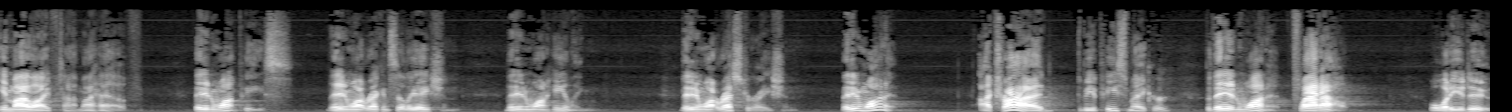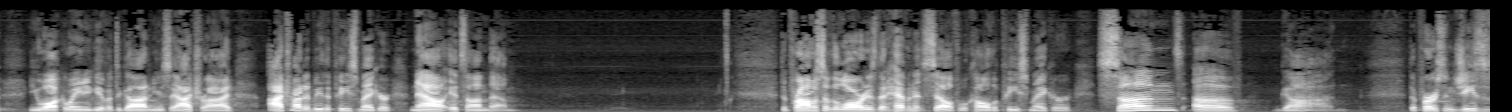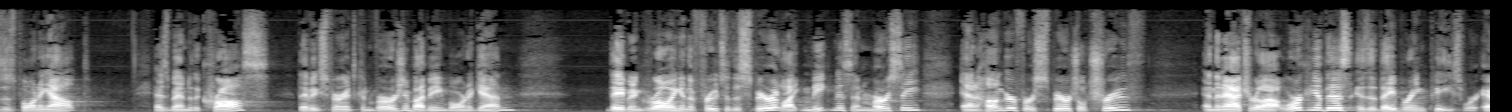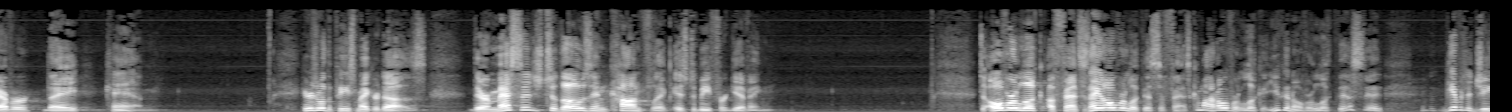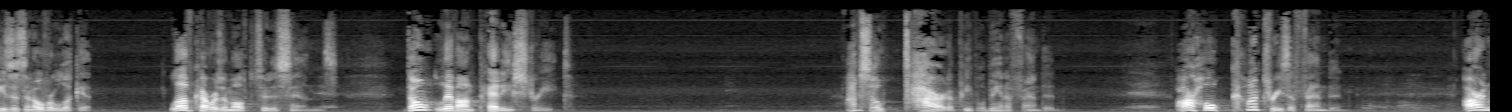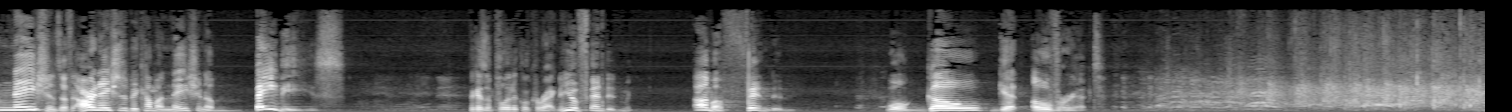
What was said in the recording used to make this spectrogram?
In my lifetime, I have. They didn't want peace. They didn't want reconciliation. They didn't want healing. They didn't want restoration. They didn't want it. I tried to be a peacemaker, but they didn't want it, flat out. Well, what do you do? You walk away and you give it to God and you say, I tried. I tried to be the peacemaker. Now it's on them. The promise of the Lord is that heaven itself will call the peacemaker sons of God. The person Jesus is pointing out has been to the cross. They've experienced conversion by being born again. They've been growing in the fruits of the Spirit, like meekness and mercy and hunger for spiritual truth. And the natural outworking of this is that they bring peace wherever they can. Here's what the peacemaker does their message to those in conflict is to be forgiving. To overlook offenses. Hey, overlook this offense. Come on, overlook it. You can overlook this. Uh, give it to Jesus and overlook it. Love covers a multitude of sins. Don't live on Petty Street. I'm so tired of people being offended. Our whole country's offended. Our nation's our nation has become a nation of babies because of political correctness. You offended me. I'm offended. Well, go get over it.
